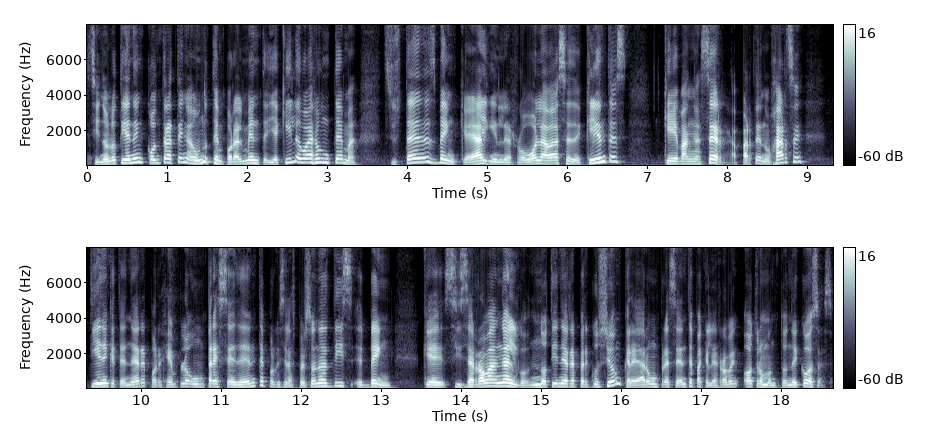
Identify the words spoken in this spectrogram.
Si no lo tienen, contraten a uno temporalmente. Y aquí les voy a dar un tema. Si ustedes ven que alguien les robó la base de clientes, ¿qué van a hacer? Aparte de enojarse, tienen que tener, por ejemplo, un precedente, porque si las personas ven que si se roban algo no tiene repercusión, crear un precedente para que les roben otro montón de cosas.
